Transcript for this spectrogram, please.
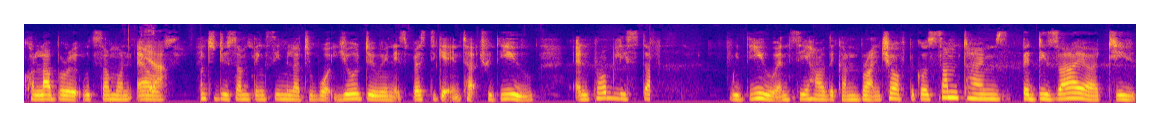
collaborate with someone Yeah. else. Want to do something similar to what you're doing it's best to get in touch with you and probably start with you and see how they can branch off. Because sometimes the desire to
